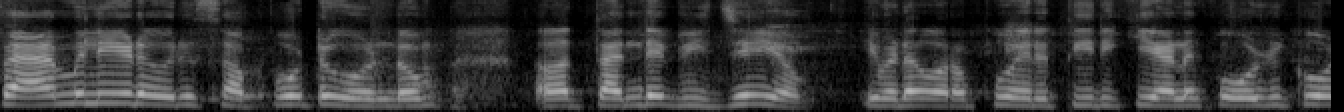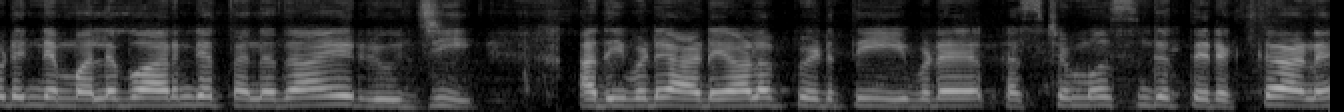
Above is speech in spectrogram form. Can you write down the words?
ഫാമിലിയുടെ ഒരു സപ്പോർട്ട് കൊണ്ടും തന്റെ വിജയം ഇവിടെ ഉറപ്പുവരുത്തിയിരിക്കുകയാണ്. കോഴിക്കോടിന്റെ മലബാറിന്റെ തനതായ രുചി അതിവിടെ അടയാളപ്പെടുത്തി ഇവിടെ കസ്റ്റമേഴ്സിന്റെ തിരക്കാണ്.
